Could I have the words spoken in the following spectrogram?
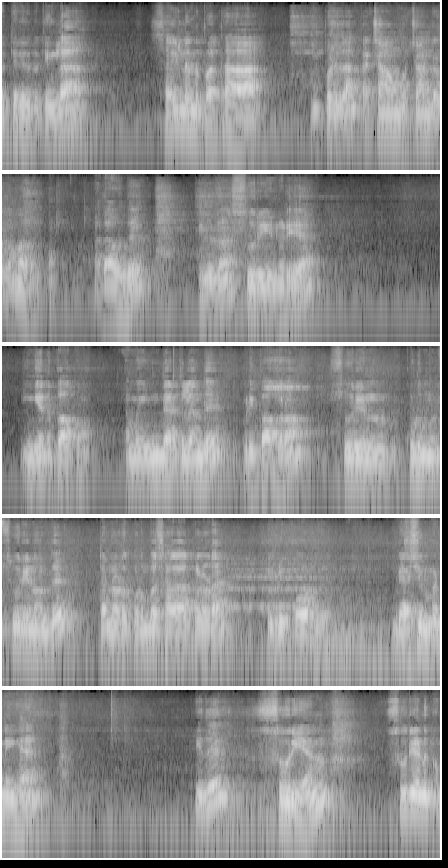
இப்போ தெரியுது பார்த்தீங்களா சைட்லேருந்து பார்த்தா இப்படி தான் கச்சா முச்சான்ற மாதிரி இருக்கும். அதாவது இதுதான் சூரியனுடைய இங்கேருந்து பார்க்குறோம். நம்ம இந்த இடத்துலேருந்து இப்படி பார்க்குறோம். சூரியன் குடும்ப சூரியன் வந்து தன்னோட குடும்ப சகாக்களோட இப்படி போகிறது இப்படி அசியம் பண்ணிங்க. இது சூரியன். சூரியனுக்கு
